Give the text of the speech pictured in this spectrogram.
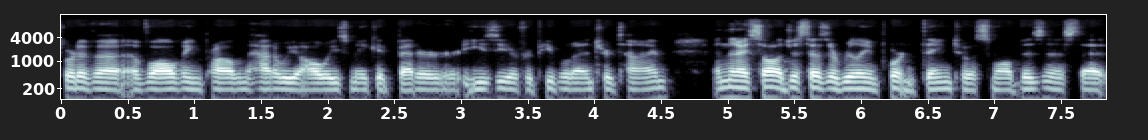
sort of a evolving problem. How do we always make it better or easier for people to enter time? And then i saw it just as a really important thing to a small business that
